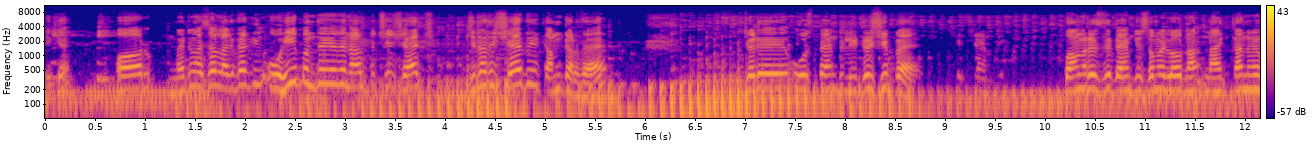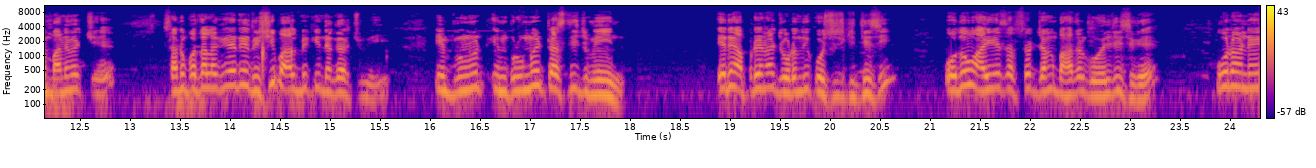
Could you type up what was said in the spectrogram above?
ਠੀਕ ਹੈ? ਔਰ ਮੈਨੂੰ ਐਸਾ ਲੱਗਦਾ ਕਿ ਉਹੀ ਬੰਦੇ ਇਹਦੇ ਨਾਲ ਪਿੱਛੇ ਸ਼ਾਇਦ ਜਿਨ੍ਹਾਂ ਦੀ ਸ਼ਾਇਦ ਇਹ ਕੰਮ ਕਰਦਾ ਹੈ ਜਿਹੜੇ ਉਸ ਟਾਈਮ ਦੀ ਲੀਡਰਸ਼ਿਪ ਹੈ ਕਾਂਗਰਸ ਦੇ ਟਾਈਮ ਦੀ ਸਮਝ ਲਓ 91 92 ਚ ਸਾਨੂੰ ਪਤਾ ਲੱਗਿਆ ਕਿ ਰਿਸ਼ੀ ਵਾਲਮੀਕੀ ਨਗਰ ਚ ਵੀ ਇੰਪਰੂਵਮੈਂਟ ਇੰਪਰੂਵਮੈਂਟ ਟਰਸਟ ਦੀ ਜ਼ਮੀਨ ਇਹਨੇ ਆਪਣੇ ਨਾਲ ਜੋੜਨ ਦੀ ਕੋਸ਼ਿਸ਼ ਕੀਤੀ ਸੀ। ਉਦੋਂ ਆਈਐਸ ਅਫਸਰ ਜੰਗ ਬਹਾਦਰ ਗੋਇਲ ਜੀ ਸੀਗੇ। ਉਹਨਾਂ ਨੇ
